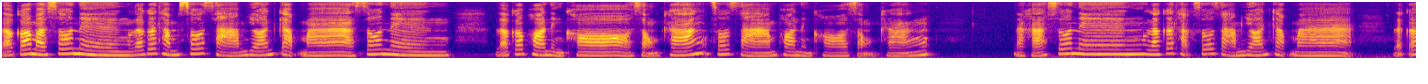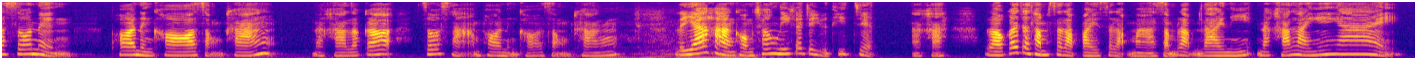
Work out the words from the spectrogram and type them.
แล้วก็มาโซ่หนึ่งแล้วก็ทำโซ่สามย้อนกลับมา โซ่หนึ่งแล้วก็พอหนึ่งคอสองครั้ง โซ่สามพอหนึ่งคอสองครั้งนะคะ โซ่หนึ่งแล้วก็ถักโซ่สามย้อนกลับมา แล้วก็โซ่หนึ่งพอหนึ่งคอสองครั้งนะคะ แล้วก็โซ่สามพอหนึ่งคอสองครั้ง ระยะห่างของช่องนี้ก็จะอยู่ที่7นะคะ เราก็จะทำสลับไปสลับมาสำหรับลายนี้นะคะลายง่าย ๆ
